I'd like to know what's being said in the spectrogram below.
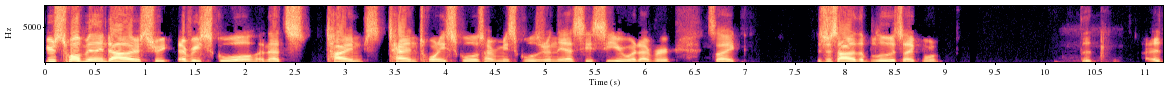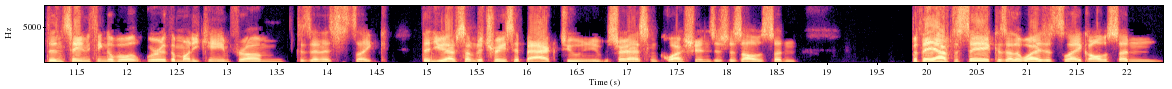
Here's twelve million dollars for every school, and that's times 10, 20 schools, however many schools are in the SEC or whatever. It's like it's just out of the blue. It's like the, it didn't say anything about where the money came from because then it's just like then you have something to trace it back to, and you start asking questions. It's just all of a sudden but they have to say it because otherwise it's like all of a sudden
